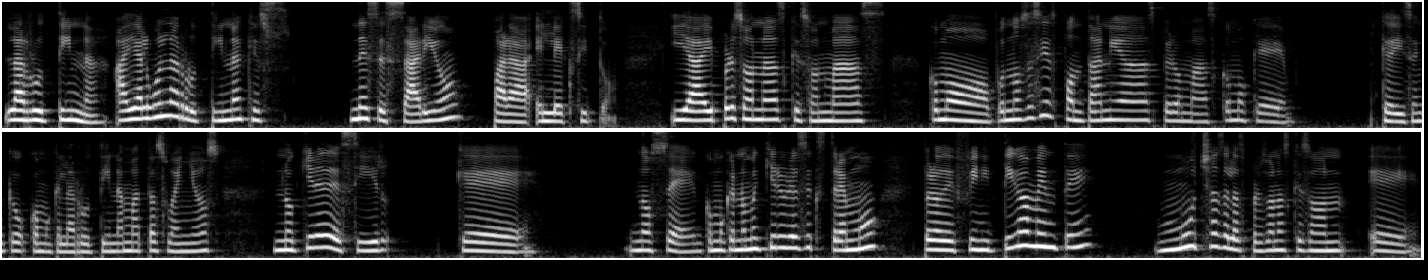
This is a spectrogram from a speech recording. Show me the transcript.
La rutina. Hay algo en la rutina que es necesario para el éxito. Y hay personas que son más como, pues no sé si espontáneas, pero más como que, que dicen que como que la rutina mata sueños. No quiere decir que, no sé, como que no me quiero ir a ese extremo, pero definitivamente muchas de las personas que son eh,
